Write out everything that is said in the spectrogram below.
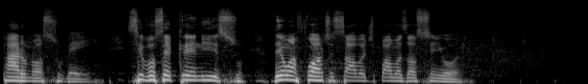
para o nosso bem. Se você crê nisso, dê uma forte salva de palmas ao Senhor.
